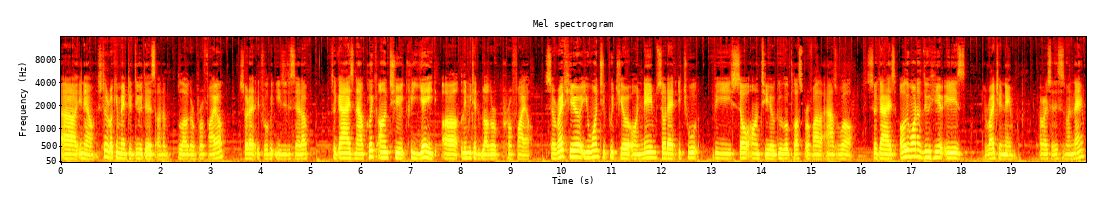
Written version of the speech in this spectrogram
uh, you know still recommend to do this on a blogger profile so that it will be easy to set up. So guys now click on to create a limited blogger profile. So right here you want to put your own name so that it will be so onto your google plus profile as well. So guys all you want to do here is write your name. Alright so this is my name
